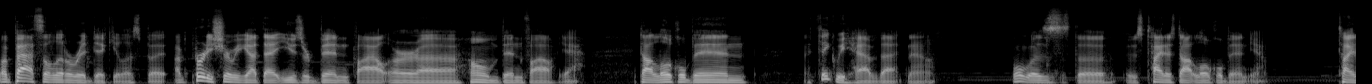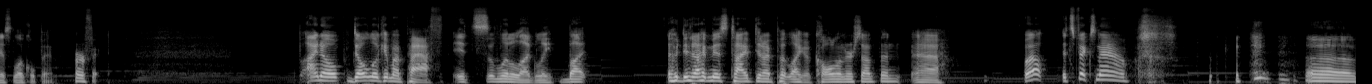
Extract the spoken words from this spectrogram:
My path's a little ridiculous, but I'm pretty sure we got that user bin file or uh, home bin file. Yeah. Dot local bin. I think we have that now. What was the, it was Titus dot local bin. Yeah. Titus local bin. Perfect. I know, don't look at my path. It's a little ugly, but oh, did I mistype? Did I put like a colon or something? Uh, well, it's fixed now. uh,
